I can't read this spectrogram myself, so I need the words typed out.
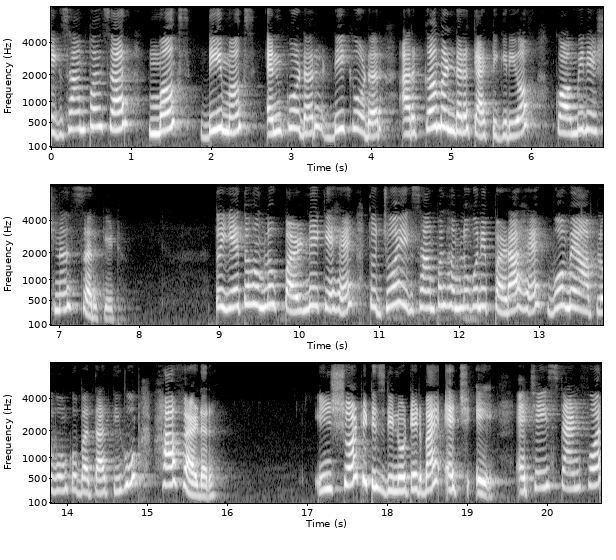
examples are mux demux encoder decoder are come under a category of combinational circuit तो ये तो हम लोग पढ़ने के हैं। तो जो एग्ज़ाम्पल हम लोगों ने पढ़ा है, वो मैं आप लोगों को बताती हूँ। Half adder in short it is denoted by H A H A stand for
